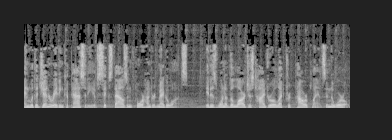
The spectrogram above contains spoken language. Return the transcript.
and with a generating capacity of 6,400 megawatts, it is one of the largest hydroelectric power plants in the world.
